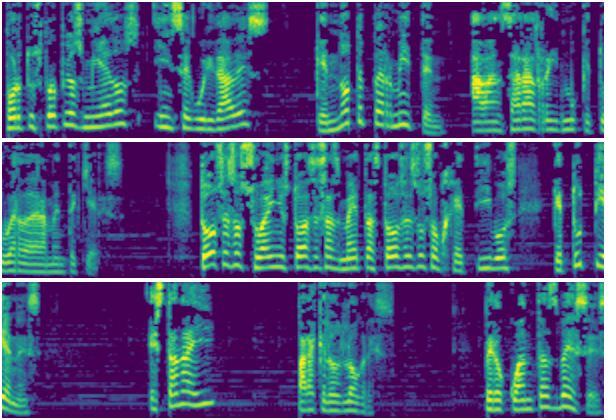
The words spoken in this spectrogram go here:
Por tus propios miedos, inseguridades que no te permiten avanzar al ritmo que tú verdaderamente quieres. Todos esos sueños, todas esas metas, todos esos objetivos que tú tienes están ahí para que los logres. Pero cuántas veces,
